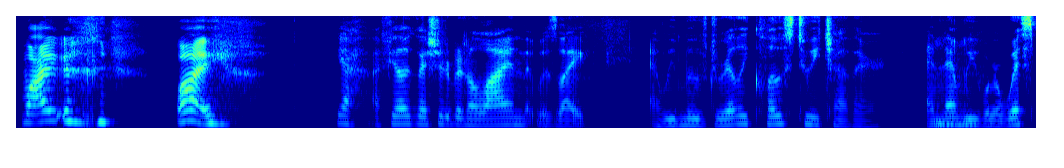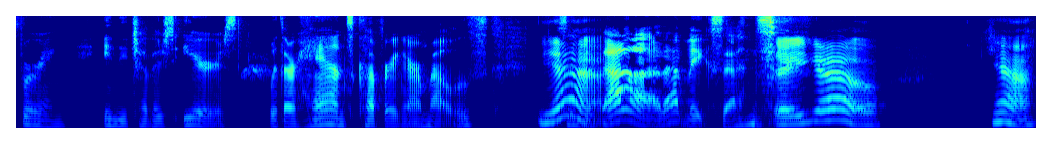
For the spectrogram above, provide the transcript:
Why? Why? Yeah, I feel like there should have been a line that was like, and we moved really close to each other, and then we were whispering in each other's ears with our hands covering our mouths. So like, Yeah. ah, that makes sense. There you go. Yeah,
